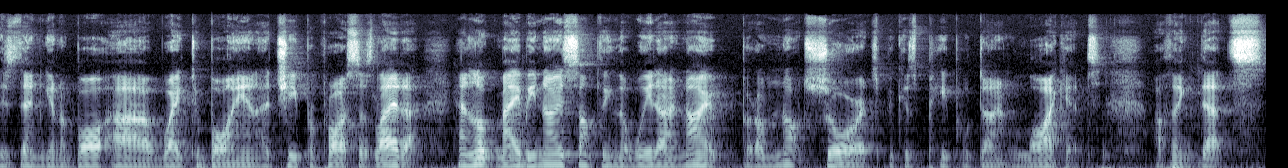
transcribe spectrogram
is then going to buy, uh, wait to buy in at cheaper prices later. And look, maybe knows something that we don't know, but I'm not sure it's because people don't like it. I think that's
